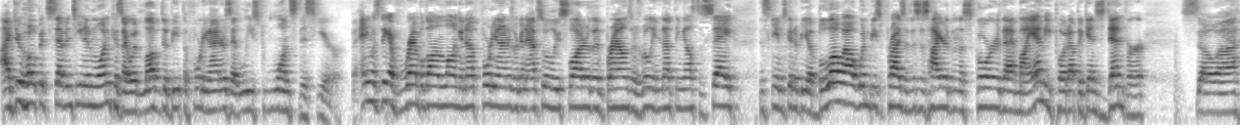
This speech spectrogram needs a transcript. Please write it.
I do hope it's 17 and 1 because I would love to beat the 49ers at least once this year. But anyways, I think I've rambled on long enough. 49ers are going to absolutely slaughter the Browns. There's really nothing else to say. This game's going to be a blowout. Wouldn't be surprised if this is higher than the score that Miami put up against Denver. So, uh,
